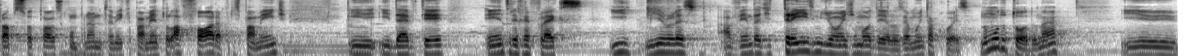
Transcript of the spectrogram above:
próprios fotógrafos comprando também equipamento lá fora, principalmente, e, e deve ter entre reflex e mirrorless a venda de 3 milhões de modelos, é muita coisa. No mundo todo, né? E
